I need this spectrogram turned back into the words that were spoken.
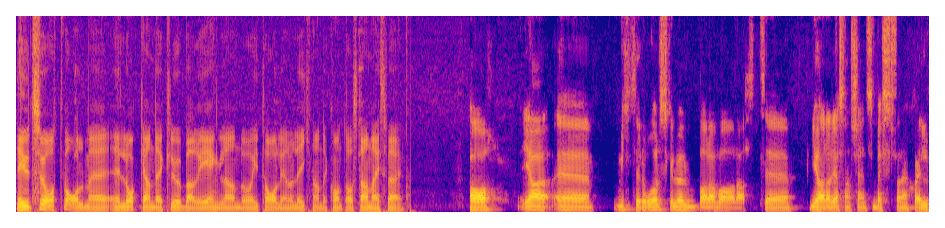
det är ju ett svårt val med eh, lockande klubbar i England och Italien och liknande kontra att stanna i Sverige. Ja, ja eh, mitt råd skulle väl bara vara att eh, göra det som känns bäst för en själv.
